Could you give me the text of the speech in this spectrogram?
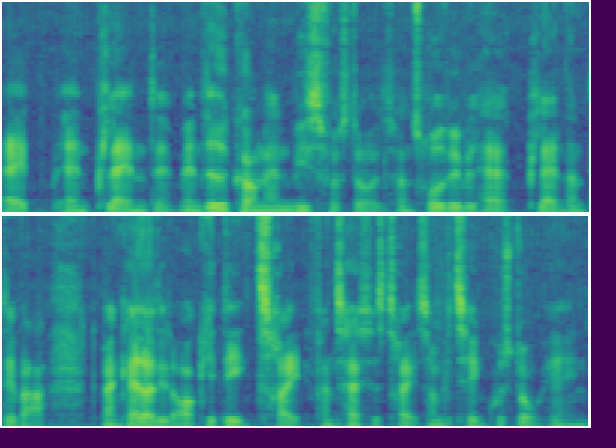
af, et, af en plante, men vedkommende han misforstået, så han troede, vi ville have planterne. Det var, man kalder det et orkidé-træ, fantastisk træ, som vi tænkte kunne stå herinde.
